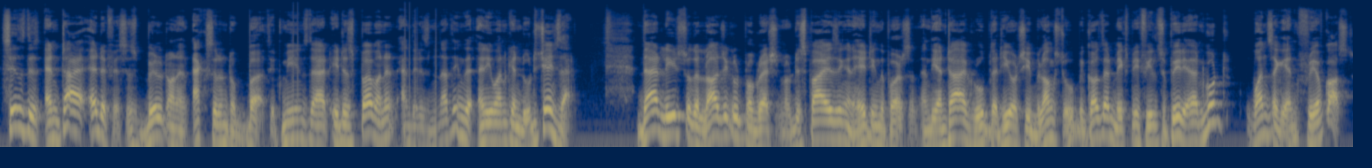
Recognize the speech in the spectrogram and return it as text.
Since this entire edifice is built on an accident of birth, it means that it is permanent and there is nothing that anyone can do to change that. That leads to the logical progression of despising and hating the person and the entire group that he or she belongs to because that makes me feel superior and good, once again, free of cost.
